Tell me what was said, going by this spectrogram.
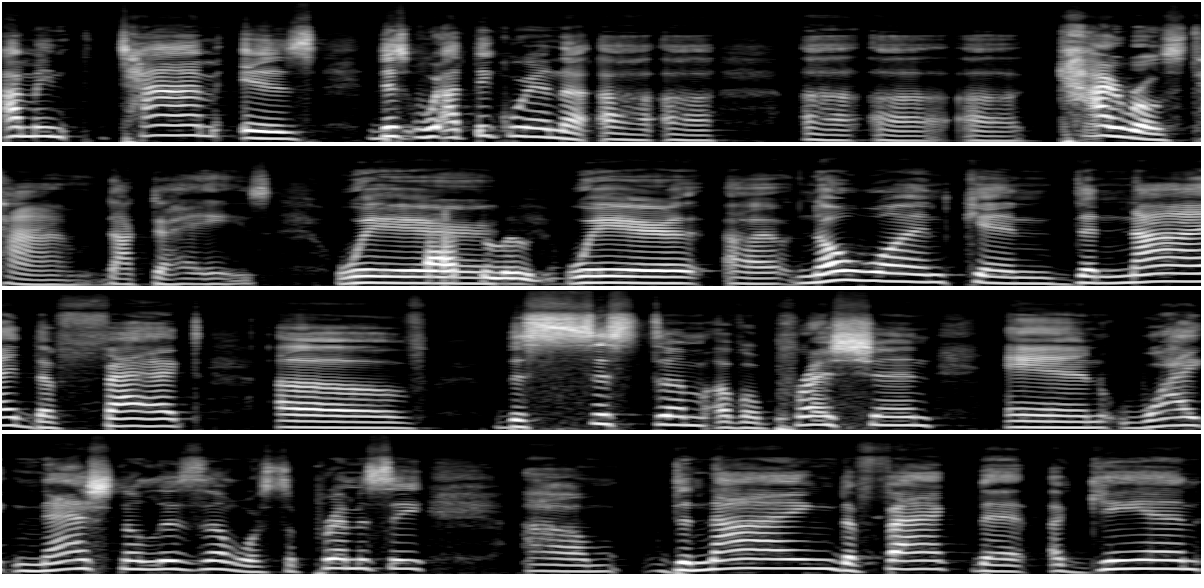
I mean, time is this. I think we're in a. a, a uh, Kairos time, Dr. Hayes, where Absolutely. where uh, no one can deny the fact of the system of oppression and white nationalism or supremacy um, denying the fact that again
